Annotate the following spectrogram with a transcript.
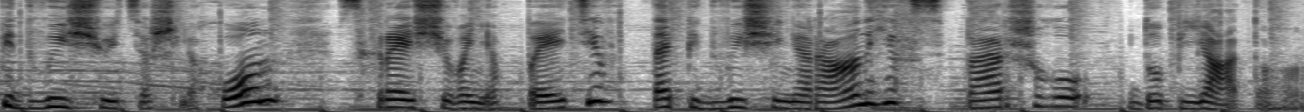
підвищується шляхом схрещування петів та підвищення рангів з першого до п'ятого.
